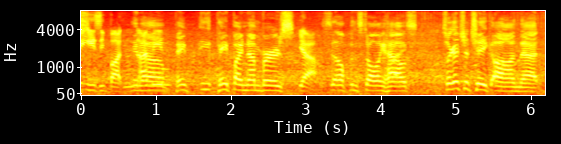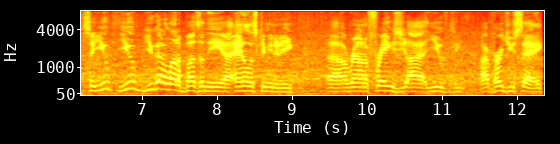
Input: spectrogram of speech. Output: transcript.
want the easy button. You know, I mean- paint, paint by numbers. Yeah. Self-installing house. So I got your take on that. So you you you got a lot of buzz in the uh, analyst community uh, around a phrase uh, you've I've heard you say.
